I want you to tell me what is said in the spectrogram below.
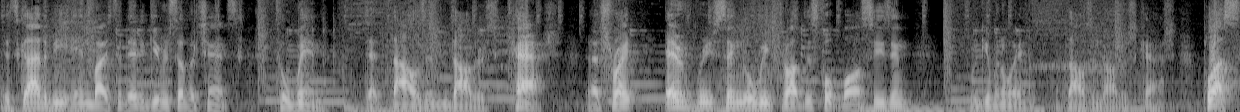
It's got to be in by today to give yourself a chance to win that $1,000 cash. That's right. Every single week throughout this football season, we're giving away $1,000 cash. Plus,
